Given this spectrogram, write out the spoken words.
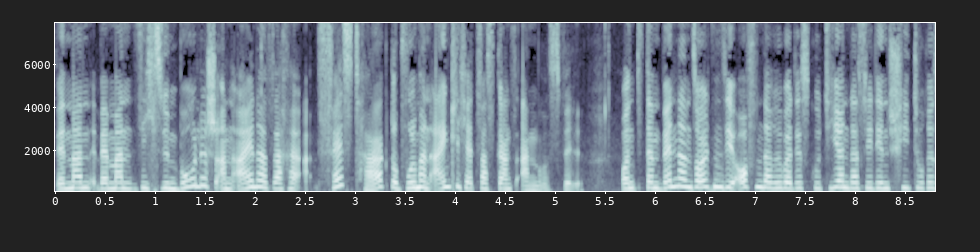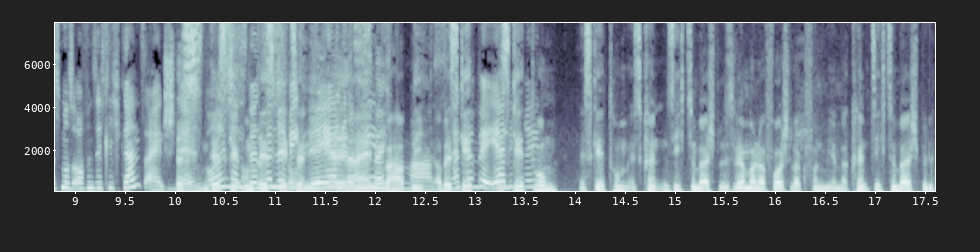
Wenn man, wenn man sich symbolisch an einer Sache festhakt, obwohl man eigentlich etwas ganz anderes will. Und dann, wenn, dann sollten Sie offen darüber diskutieren, dass Sie den Skitourismus offensichtlich ganz einstellen Das, wollen. das, dann um das geht's ja nicht. Nein, überhaupt nicht. Aber es geht, es geht drum, es geht drum, es könnten sich zum Beispiel, das wäre mal ein Vorschlag von mir, man könnte sich zum Beispiel,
